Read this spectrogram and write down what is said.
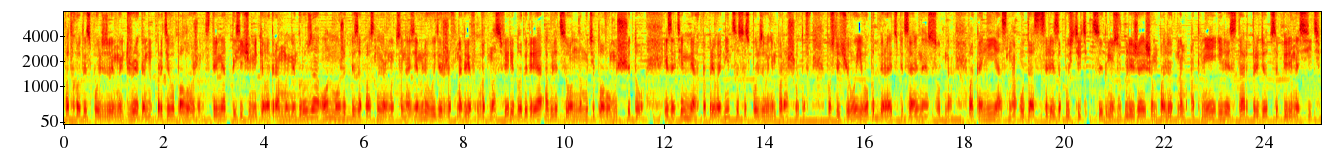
Подход, используемый Dragon, противоположен. С тремя тысячами килограммами груза он может безопасно вернуться на Землю, выдержав нагрев в атмосфере благодаря абляционному тепловому щиту, и затем мягко приводниться с использованием парашютов, после чего его подбирает специальное судно. Пока не ясно, удастся ли запустить Цигнус в ближайшем полетном окне или старт придется переносить.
